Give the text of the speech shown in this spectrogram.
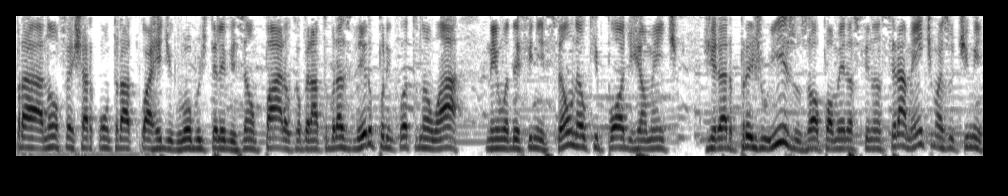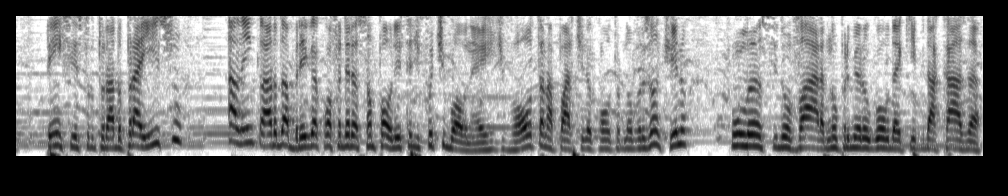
para não fechar contrato com a Rede Globo de televisão para o Campeonato Brasileiro. Por enquanto não há nenhuma definição, né? O que pode realmente gerar prejuízos ao Palmeiras financeiramente, mas o time tem se estruturado para isso. Além, claro, da briga com a Federação Paulista de Futebol, né? A gente volta na partida contra o Novo Horizontino. Um lance do VAR no primeiro gol da equipe da casa,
